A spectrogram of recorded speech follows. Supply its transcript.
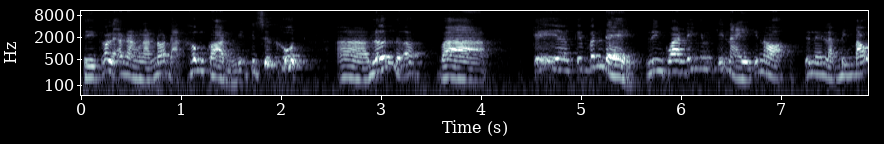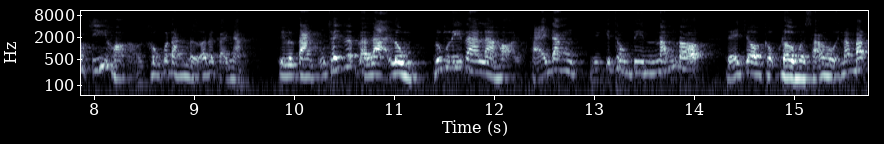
thì có lẽ rằng là nó đã không còn những cái sức hút à, lớn nữa. Và cái cái vấn đề liên quan đến cái này cái nọ cho nên là bên báo chí họ không có đăng nữa đó cả nhà. Thì lực tàng cũng thấy rất là lạ lùng. Đúng lý ra là họ phải đăng những cái thông tin nóng đó để cho cộng đồng và xã hội nắm bắt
